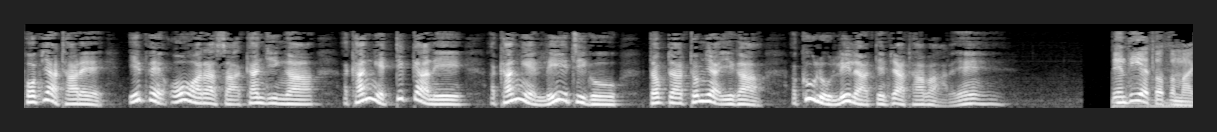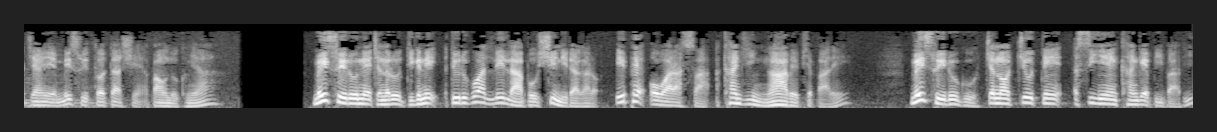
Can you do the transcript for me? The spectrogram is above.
ဖော်ပြထားတဲ့အေဖက်ဩဝါဒစာအခန်းကြီး9အခန်းငယ်1ကနေအခန်းငယ်၄အထိကိုဒေါက်တာထွန်းမြတ်အေးက အခုလိုလေ့လာတင်ပြထားပါတယ်။တင်ပြရသောတမချန်းရဲ့မိတ်ဆွေတော်တတ်ရှင်အပေါင်းတို့ခမညာမိတ်ဆွေတို့နဲ့ကျွန်တော်တို့ဒီကနေ့အတူတကွလေ့လာဖို့ရှိနေတာကတော့အေဖက်ဩဝါဒစာအခန်းကြီး9ပဲဖြစ်ပါတယ်။မိတ်ဆွေတို့ကိုကျွန်တော်ကြိုတင်အစီရင်ခံခဲ့ပြီးပါပြီ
